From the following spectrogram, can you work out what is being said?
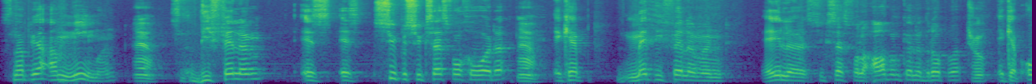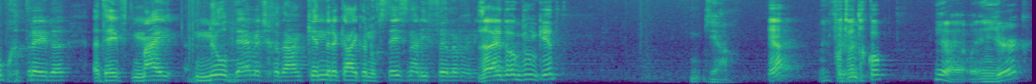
Snap je? I'm me man. Ja. Die film is, is super succesvol geworden. Ja. Ik heb met die film een hele succesvolle album kunnen droppen. True. Ik heb opgetreden. Het heeft mij nul damage gedaan. Kinderen kijken nog steeds naar die film. En ik- Zou je het ook doen, kid? Ja. Ja? Voor 20 kop? Ja, in jurk?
